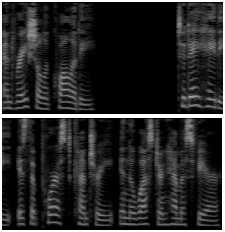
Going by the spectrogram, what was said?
and racial equality. Today Haiti is the poorest country in the Western Hemisphere.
